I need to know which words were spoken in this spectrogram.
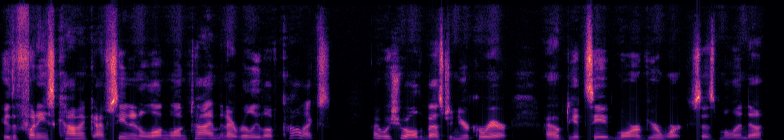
You're the funniest comic I've seen in a long, long time, and I really love comics. I wish you all the best in your career. I hope to get to see more of your work, says Melinda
